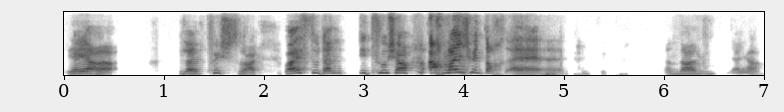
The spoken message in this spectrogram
Ja, ja. Will ein Fisch sein. Weißt du, dann die Zuschauer. Ach man, ich bin doch. Äh, äh, kein Fisch. und dann, ja, ja.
